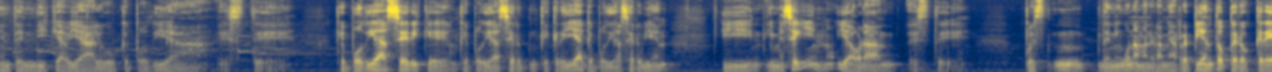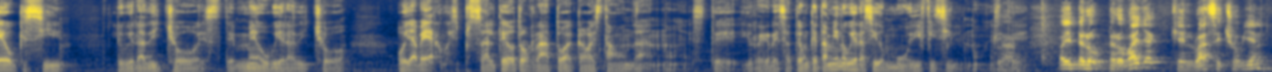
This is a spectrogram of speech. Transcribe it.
entendí que había algo que podía, este, que podía hacer y que, que podía hacer, que creía que podía hacer bien, y, y me seguí, ¿no? Y ahora, este, pues mm, de ninguna manera me arrepiento, pero creo que si le hubiera dicho, este, me hubiera dicho, oye, a ver, pues salte otro rato, acaba esta onda, ¿no? Este, y regrésate, aunque también hubiera sido muy difícil, ¿no? Este, oye, pero, pero vaya que lo has hecho bien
